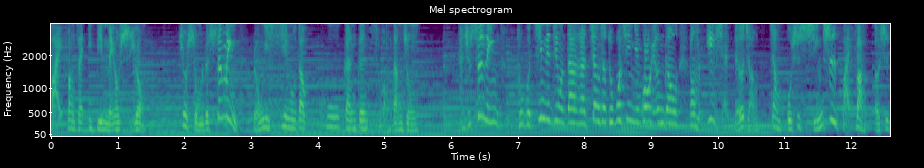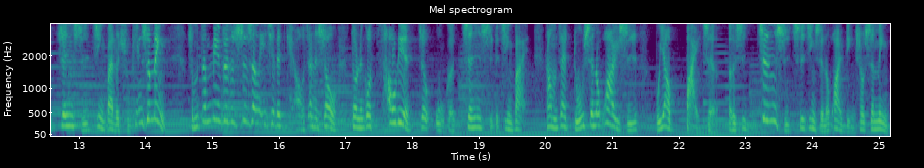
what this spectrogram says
摆放在一边，没有使用。就是我们的生命容易陷入到枯干跟死亡当中。感谢圣灵透过今天经文，大大降下突破性眼光与恩膏，让我们一起来得着这样不是形式摆放，而是真实敬拜的属天生命。我们在面对这世上一切的挑战的时候，都能够操练这五个真实的敬拜，让我们在读神的话语时，不要摆着，而是真实吃进神的话语，领受生命。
